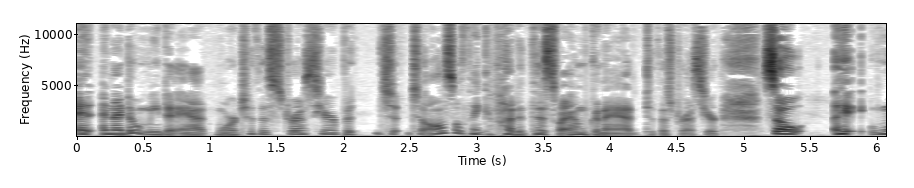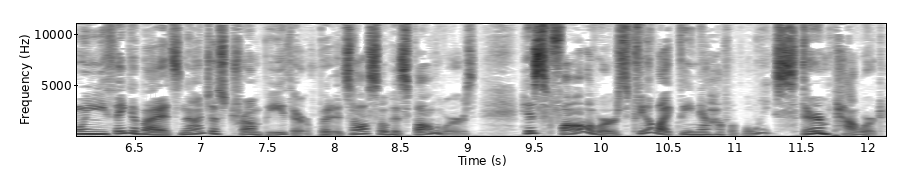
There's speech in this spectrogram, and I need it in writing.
And, and, I don't mean to add more to the stress here, but to, to also think about it this way, I'm going to add to the stress here. So when you think about it, it's not just Trump either, but it's also his followers. His followers feel like they now have a voice. They're empowered.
